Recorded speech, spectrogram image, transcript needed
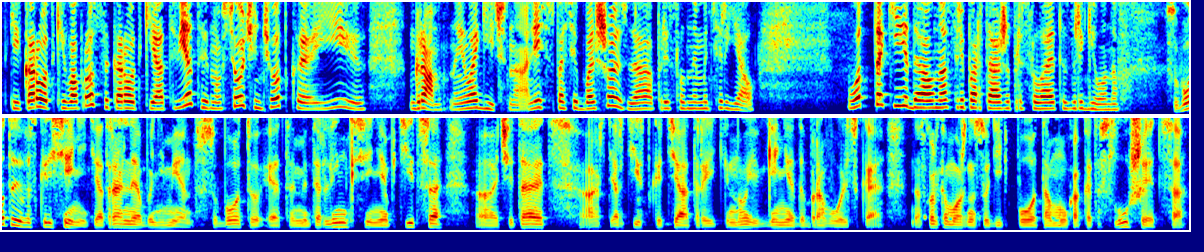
Такие короткие вопросы, короткие ответы, но все очень четко и грамотно, и логично. Олеся, спасибо большое за присланный материал. Вот такие, да, у нас репортажи присылают из регионов. В субботу и воскресенье театральный абонемент. В субботу это Метерлинг, «Синяя птица», э, читает ар- артистка театра и кино Евгения Добровольская. Насколько можно судить по тому, как это слушается,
